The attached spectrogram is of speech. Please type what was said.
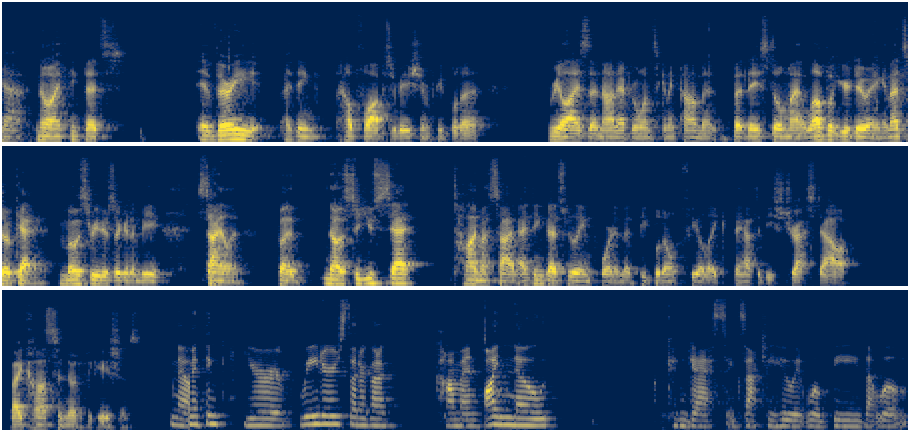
Yeah, no, I think that's a very, I think, helpful observation for people to realize that not everyone's going to comment, but they still might love what you're doing, and that's okay. Most readers are going to be silent, but no. So you set time aside. I think that's really important that people don't feel like they have to be stressed out by constant notifications. No, I think your readers that are going to comment, I know I can guess exactly who it will be that will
